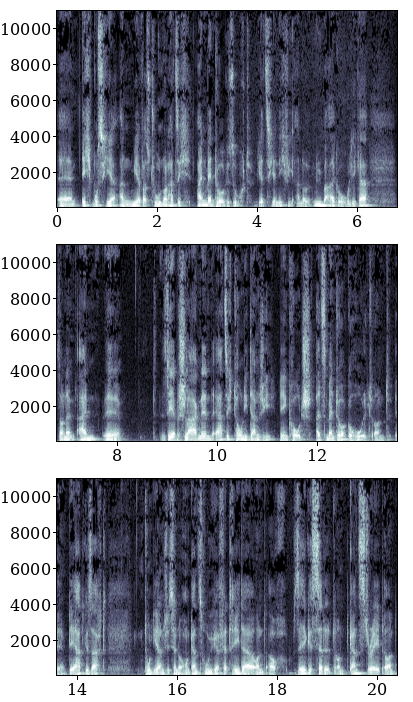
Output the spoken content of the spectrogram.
äh, ich muss hier an mir was tun und hat sich einen Mentor gesucht. Jetzt hier nicht wie anonyme Alkoholiker, sondern einen äh, sehr beschlagenen, er hat sich Tony Dungy, den Coach, als Mentor geholt. Und äh, der hat gesagt, Tony Dungy ist ja noch ein ganz ruhiger Vertreter und auch sehr gesettelt und ganz straight und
